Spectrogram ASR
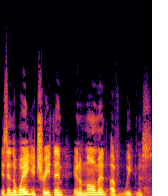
is in the way you treat them in a moment of weakness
